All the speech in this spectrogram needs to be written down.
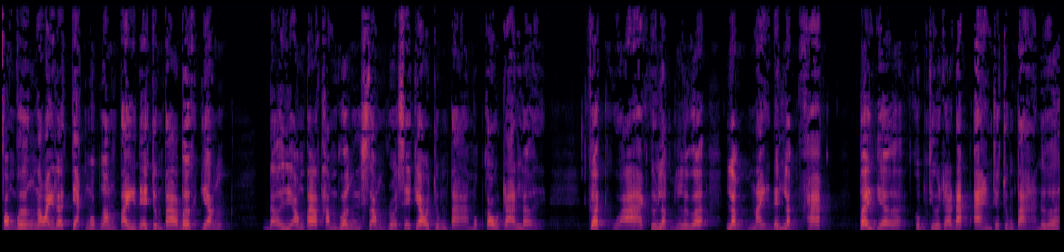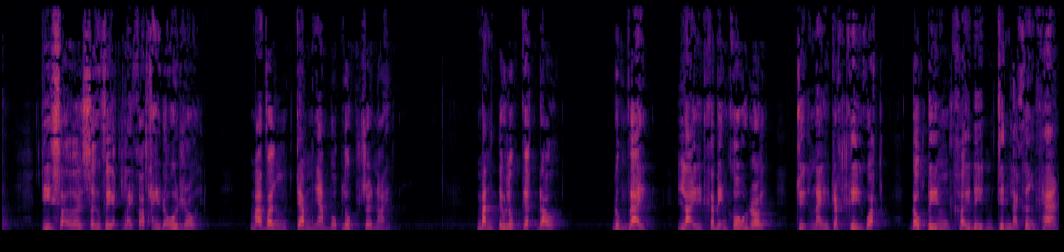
Phong Vương nói là chặt một ngón tay để chúng ta bớt giận. Đợi ông ta thẩm vấn xong rồi sẽ cho chúng ta một câu trả lời. Kết quả cứ lần lửa, lần này đến lần khác. Tới giờ cũng chưa ra đáp án cho chúng ta nữa. Chỉ sợ sự việc lại có thay đổi rồi. Mã Vân trầm ngâm một lúc rồi nói. Mạnh Tiểu Lục gật đầu. Đúng vậy, lại có biến cố rồi. Chuyện này rất kỳ quặc. Đầu tiên khởi điểm chính là Khương Khang.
